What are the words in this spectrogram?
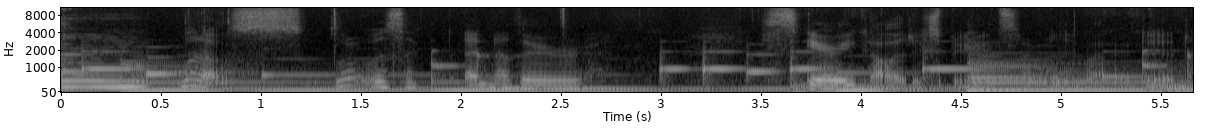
Um, what else? What was like another scary college experience I'm really glad I did?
